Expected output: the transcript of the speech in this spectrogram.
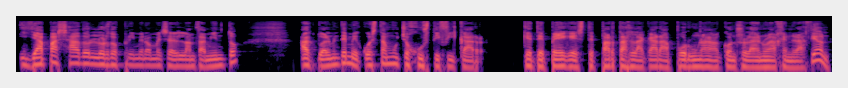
y ya pasado los dos primeros meses del lanzamiento, actualmente me cuesta mucho justificar que te pegues, te partas la cara por una consola de nueva generación.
